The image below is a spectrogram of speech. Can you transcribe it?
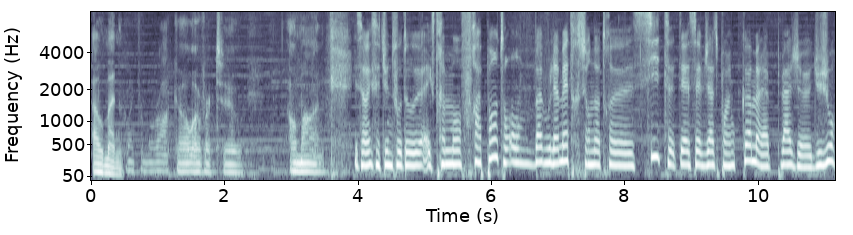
à Oman. Et c'est vrai que c'est une photo extrêmement frappante. On va vous la mettre sur notre site tsfjazz.com à la page du jour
